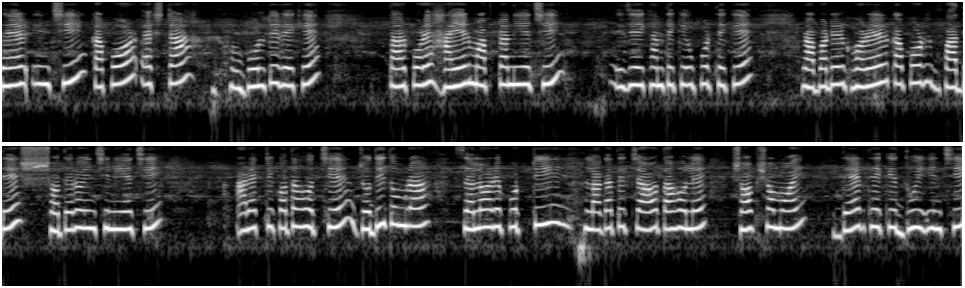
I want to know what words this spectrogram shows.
দেড় ইঞ্চি কাপড় এক্সট্রা বোল্টে রেখে তারপরে হাইয়ের মাপটা নিয়েছি। এই যে এখান থেকে উপর থেকে রাবারের ঘরের কাপড় বাদে সতেরো ইঞ্চি নিয়েছি। আর একটি কথা হচ্ছে, যদি তোমরা সালোয়ারে পট্টি লাগাতে চাও, তাহলে সব সময় দেড় থেকে দুই ইঞ্চি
